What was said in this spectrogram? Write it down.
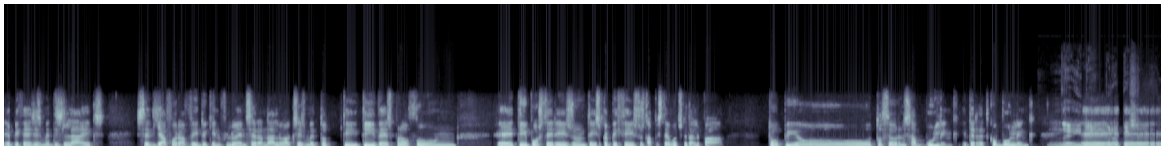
επιθέσεις με dislikes σε διάφορα βίντεο και influencer ανάλογα ξέρεις, με το τι, τι ιδέες προωθούν, ε, τι υποστηρίζουν, τις πεπιθήσεις τους, τα πιστεύω τους κτλ. Το οποίο το θεωρούν σαν bullying, ιντερνετικό bullying. Ναι, είναι. Ε, ε,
